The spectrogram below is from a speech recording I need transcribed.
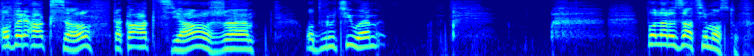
over axle, taka akcja, że odwróciłem polaryzację mostów.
